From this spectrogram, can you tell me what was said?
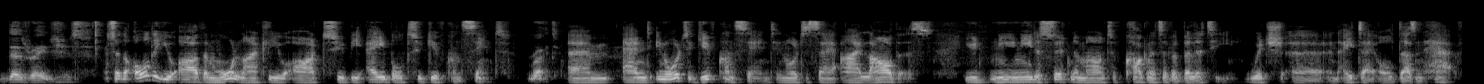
those ranges. So the older you are, the more likely you are to be able to give consent. Right. Um, and in order to give consent, in order to say, I allow this, you, you need a certain amount of cognitive ability, which uh, an eight day old doesn't have.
